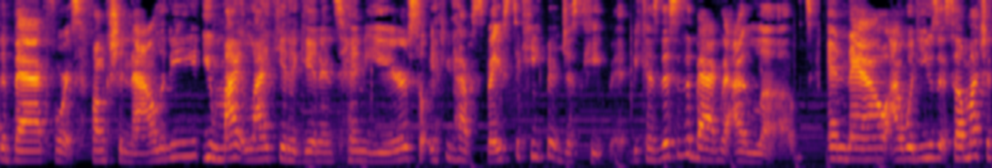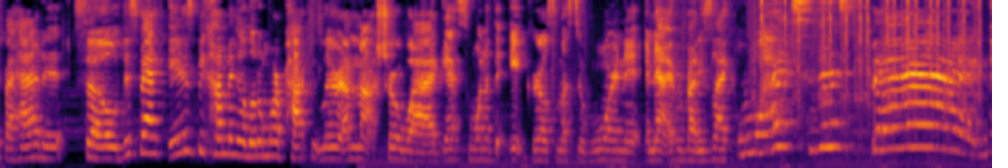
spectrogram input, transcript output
the bag for its functionality, you might like it again in 10 years. So if you have space to keep it, just keep it because this is a bag that I loved and now I would use it so much if I had it. So this bag is becoming a little more popular. I'm not sure why. I guess one of the it girls must have worn it and now everybody's like, what's this bag?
